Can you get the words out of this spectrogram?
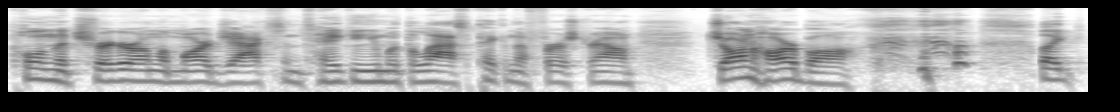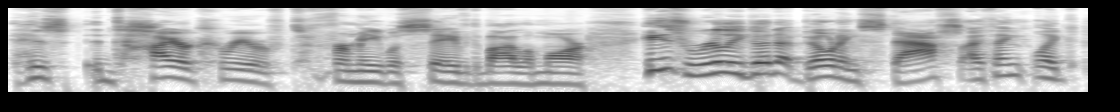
pulling the trigger on Lamar Jackson, taking him with the last pick in the first round. John Harbaugh, like his entire career for me was saved by Lamar. He's really good at building staffs. I think like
